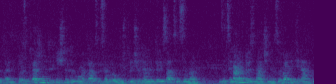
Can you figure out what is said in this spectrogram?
питання. Про затвердження технічної документації землеустрою щодо інвентаризації земель за цільовим призначенням земельні ділянки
